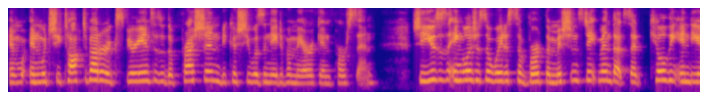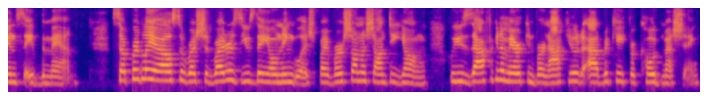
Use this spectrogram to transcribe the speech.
in, in which she talked about her experiences with oppression because she was a Native American person. She uses English as a way to subvert the mission statement that said, "Kill the Indian, save the man." Separately, I also read Should Writers Use Their Own English by Vershawn Ashanti Young, who uses African American vernacular to advocate for code meshing,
